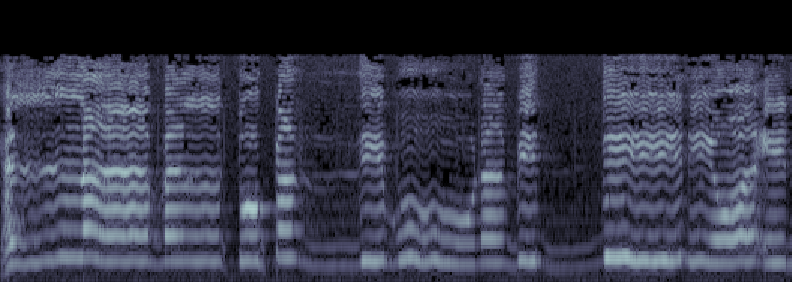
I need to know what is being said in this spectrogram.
كلا بل تكذبون بالدين وإن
